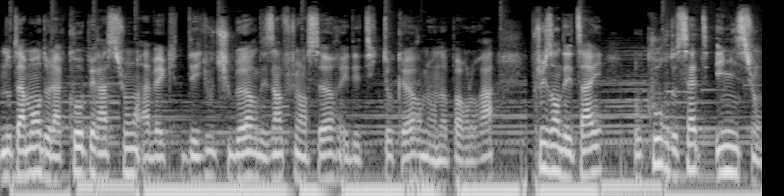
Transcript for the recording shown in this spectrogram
notamment de la coopération avec des youtubeurs, des influenceurs et des tiktokers, mais on en parlera plus en détail au cours de cette émission.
